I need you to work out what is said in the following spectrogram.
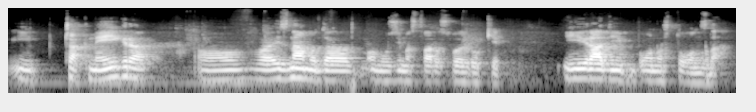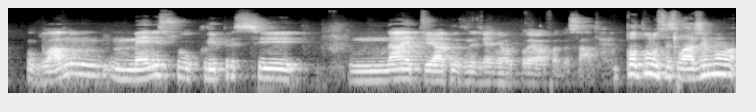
i čak ne igra, ovaj, znamo da on uzima stvar u svoje ruke i radi ono što on zna. Uglavnom, meni su Clippersi najprijatnije iznenađenje ovog play-offa do sada. Potpuno se slažemo. Uh,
